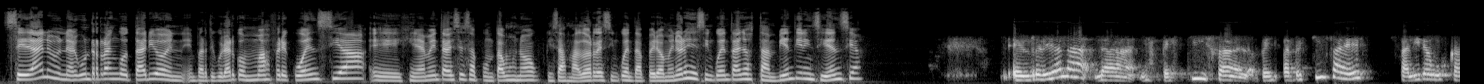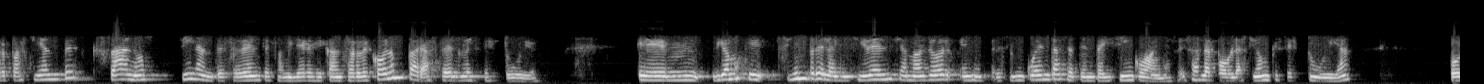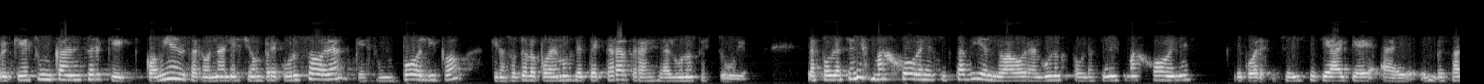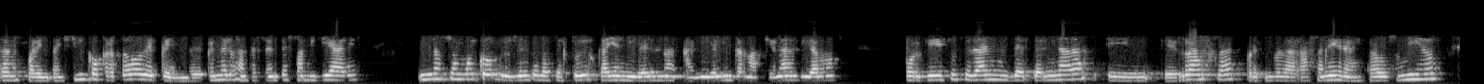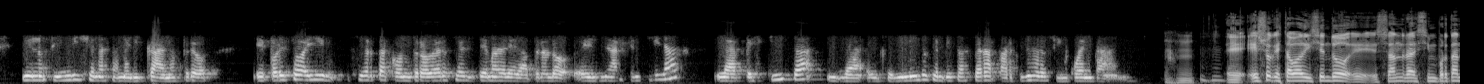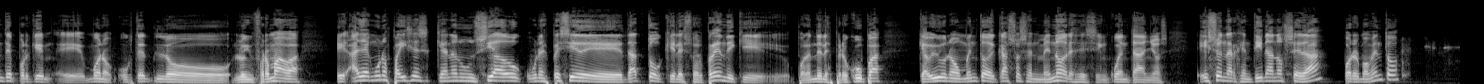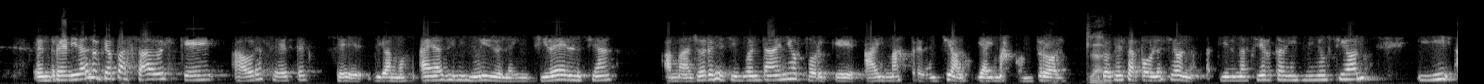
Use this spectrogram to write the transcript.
¿Se dan en algún rango etario en, en particular con más frecuencia? Eh, generalmente a veces apuntamos, no, quizás mayor de 50, pero menores de 50 años también tiene incidencia. En realidad la, la, la, pe- la pesquisa es salir a buscar pacientes sanos, sin antecedentes familiares de cáncer de colon, para hacerles estudios. Eh, digamos que siempre la incidencia mayor es entre 50 y 75 años. Esa es la población que se estudia, porque es un cáncer que comienza con una lesión precursora, que es un pólipo, que nosotros lo podemos detectar a través de algunos estudios. Las poblaciones más jóvenes, se está viendo ahora algunas poblaciones más jóvenes, se dice que hay que eh, empezar a los 45, pero todo depende, depende de los antecedentes familiares, y no son muy concluyentes los estudios que hay a nivel, a nivel internacional, digamos, porque eso se da en determinadas eh, eh, razas, por ejemplo la raza negra en Estados Unidos y en los indígenas americanos, pero eh, por eso hay cierta controversia el tema de la edad, pero lo- en Argentina la pesquisa y la- el seguimiento se empieza a hacer a partir de los 50 años. Eh, eso que estaba diciendo eh, Sandra es importante porque, eh, bueno, usted lo, lo informaba. Hay algunos países que han anunciado una especie de dato que les sorprende y que por ende les preocupa, que ha habido un aumento de casos en menores de 50 años. ¿Eso en Argentina no se da por el momento? En realidad lo que ha pasado es que ahora se, detec- se digamos, ha disminuido la incidencia a mayores de 50 años porque hay más prevención y hay más control. Claro. Entonces esa población tiene una cierta disminución y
